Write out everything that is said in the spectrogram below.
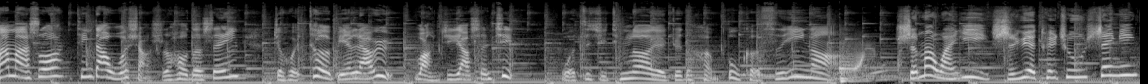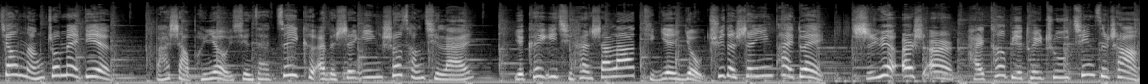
妈妈说，听到我小时候的声音，就会特别疗愈，忘记要生气。我自己听了也觉得很不可思议呢。神马玩意十月推出声音胶囊专卖店，把小朋友现在最可爱的声音收藏起来，也可以一起和莎拉体验有趣的声音派对。十月二十二还特别推出亲子场，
